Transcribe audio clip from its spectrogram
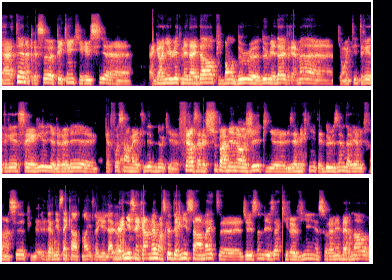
à Athènes après ça, Pékin qui réussit à a gagné huit médailles d'or, puis bon, deux, euh, deux médailles vraiment euh, qui ont été très, très serrées. Il y a le relais 4 euh, fois 100 mètres libre. Là, que Phelps avait super bien nagé, puis les Américains étaient deuxième derrière les Français. Puis, le dernier 50 mètres, là, il y a eu la Le dernier 50 mètres, ou est-ce que le dernier 100 mètres, Jason Lézac qui revient sur Alain Bernard,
